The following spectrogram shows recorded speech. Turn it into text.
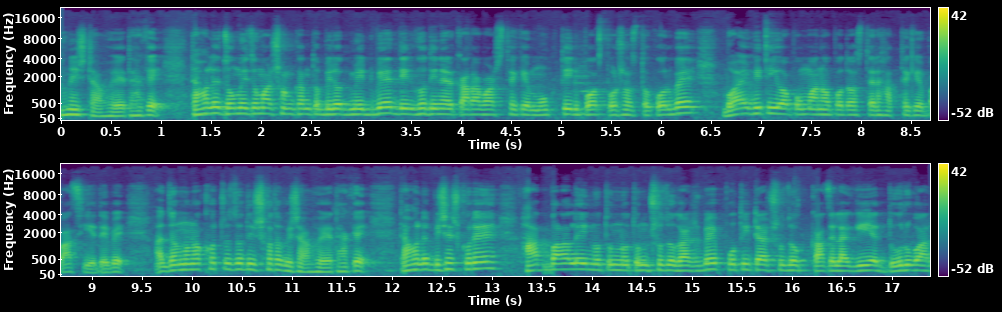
ধনিষ্ঠা হয়ে থাকে, তাহলে জমি জমা সংক্রান্ত বিরোধ মিটবে, দীর্ঘদিনের কারাবাস থেকে মুক্তির পথ প্রশস্ত করবে, ভয়ভীতি, অপমান, অপদস্থের হাত থেকে বাঁচিয়ে দেবে। আর জন্ম নক্ষত্র যদি শতবিশা হয়ে থাকে, তাহলে বিশেষ করে হাত বাড়ালেই নতুন নতুন সুযোগ আসবে, প্রতিটা সুযোগ কাজে লাগিয়ে দুর্বার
